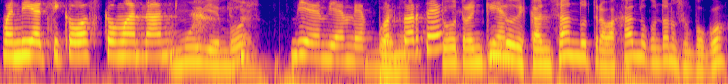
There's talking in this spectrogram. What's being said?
Buen día chicos, ¿cómo andan? Muy bien, ¿vos? Bien, bien, bien. Por suerte. Todo tranquilo, descansando, trabajando. Contanos un poco.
